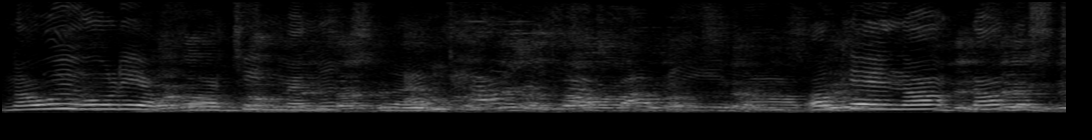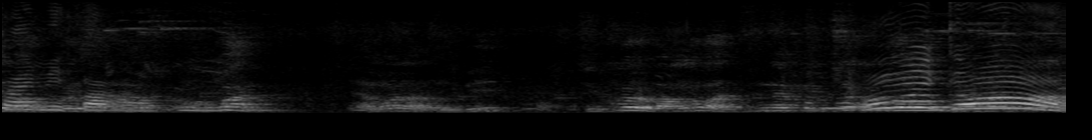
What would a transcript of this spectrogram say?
Now we only have 14 minutes left. counting my brother, you know. Okay, now now this time you got out. Oh my God.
